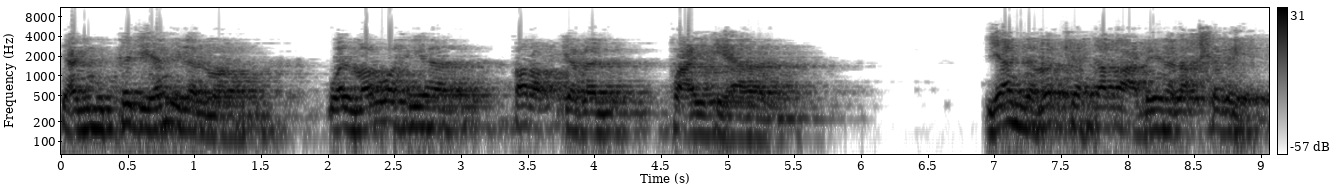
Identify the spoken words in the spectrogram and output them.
يعني متجها إلى المروة. والمروة هي طرف جبل طعيقها لأن مكة تقع بين الأخشبين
